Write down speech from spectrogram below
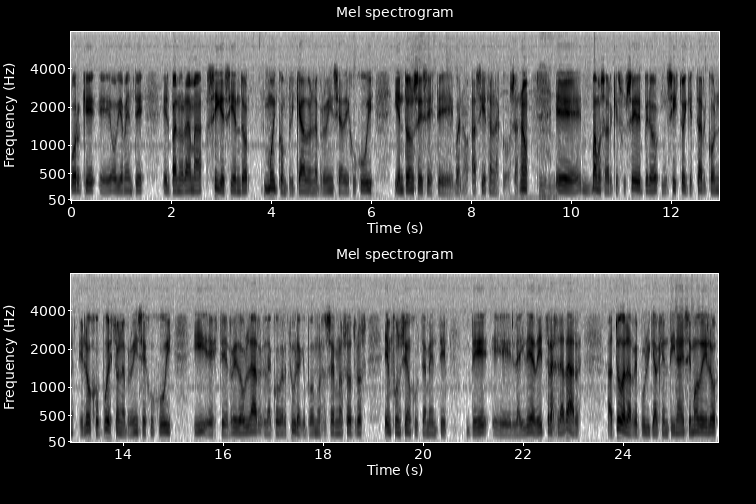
porque obviamente el panorama sigue siendo muy complicado en la provincia de Jujuy y entonces, este, bueno, así están las cosas, ¿no? Eh, vamos a ver qué sucede, pero insisto, hay que estar con el ojo puesto en la provincia de Jujuy y este, redoblar la cobertura que podemos hacer nosotros en función justamente de eh, la idea de trasladar a toda la República Argentina ese modelo,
